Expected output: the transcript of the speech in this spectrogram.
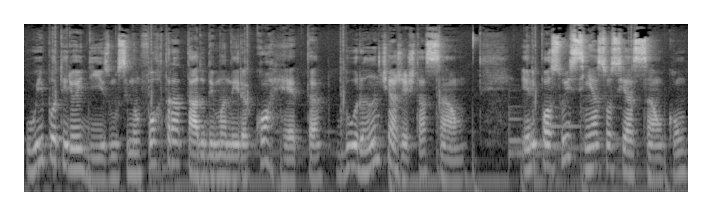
O hipotireoidismo, se não for tratado de maneira correta durante a gestação, ele possui sim associação com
